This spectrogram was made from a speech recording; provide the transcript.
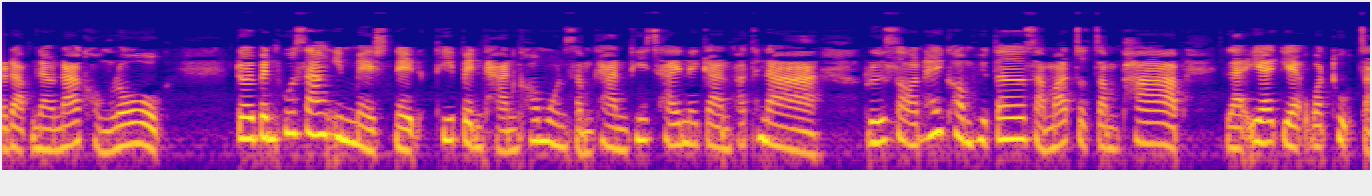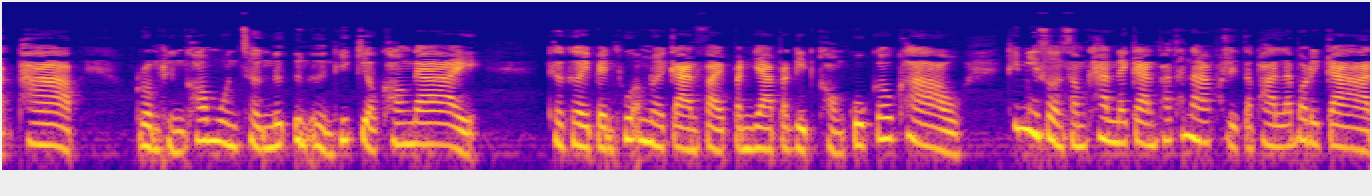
ระดับแนวหน้าของโลก โดยเป็นผู้สร้าง ImageNet ที่เป็นฐานข้อมูลสำคัญที่ใช้ในการพัฒนา หรือสอนให้คอมพิวเตอร์สามารถจดจำภาพ และแยกแยะวัตถุจากภาพ รวมถึงข้อมูลเชิงลึกอื่น ๆ ที่เกี่ยวข้องได้ เธอเคยเป็นผู้อำนวยการฝ่ายปัญญาประดิษฐ์ของ Google Cloud ที่มีส่วนสำคัญในการพัฒนาผลิตภัณฑ์และบริการ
